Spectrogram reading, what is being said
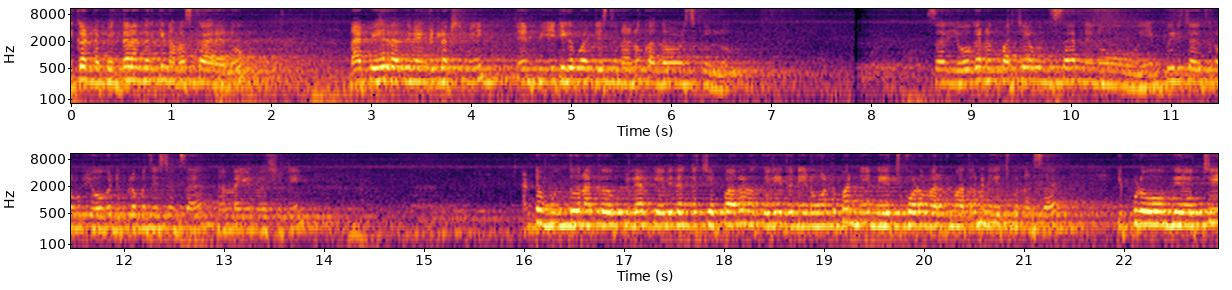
ఇక్కడ నా పెద్దలందరికీ నమస్కారాలు. నా పేరు రంది వెంకటలక్ష్మి. నేను పీఈటీగా పనిచేస్తున్నాను కందమూడి స్కూల్లో. సార్ యోగా నాకు పరిచయం ఉంది సార్. నేను ఎంపీడీ చదువుతున్నప్పుడు యోగా డిప్లొమా చేశాను సార్ నన్న యూనివర్సిటీ. అంటే ముందు నాకు పిల్లలకి ఏ విధంగా చెప్పాలో నాకు తెలియదు నేను ఓన్లీ పని నేను నేర్చుకోవడం వరకు మాత్రమే నేర్చుకున్నాను సార్. ఇప్పుడు మీరు వచ్చి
